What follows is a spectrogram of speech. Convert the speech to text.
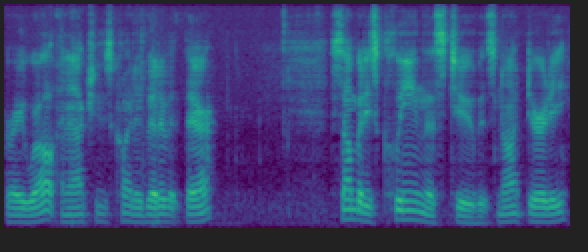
very well and actually there's quite a bit of it there. Somebody's cleaned this tube, it's not dirty.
